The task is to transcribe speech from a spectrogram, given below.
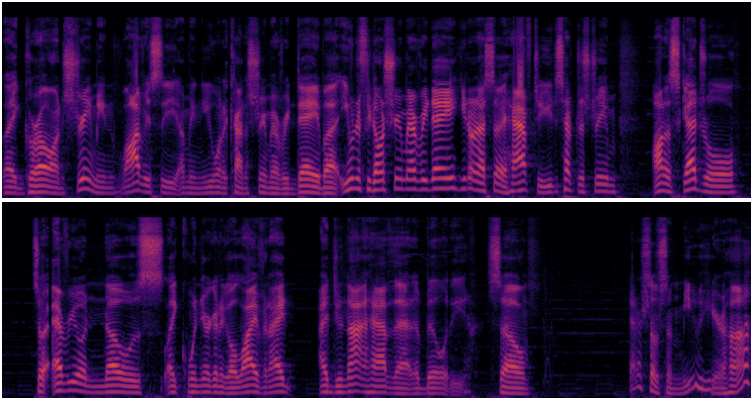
like grow on streaming. Well, obviously, I mean, you want to kind of stream every day, but even if you don't stream every day, you don't necessarily have to. You just have to stream on a schedule so everyone knows like when you're to go live. And I I do not have that ability. So, got ourselves some Mew here, huh?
